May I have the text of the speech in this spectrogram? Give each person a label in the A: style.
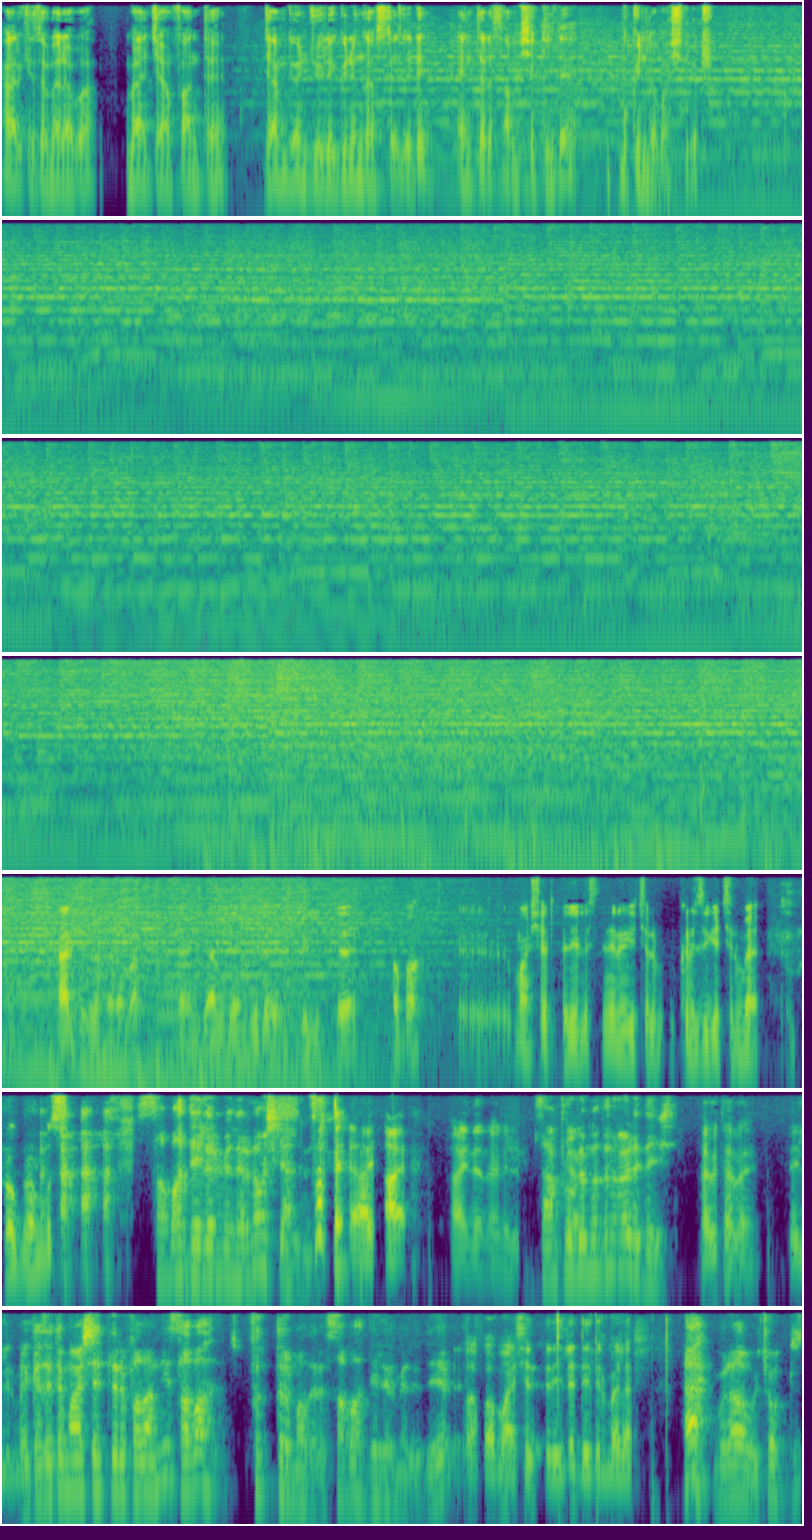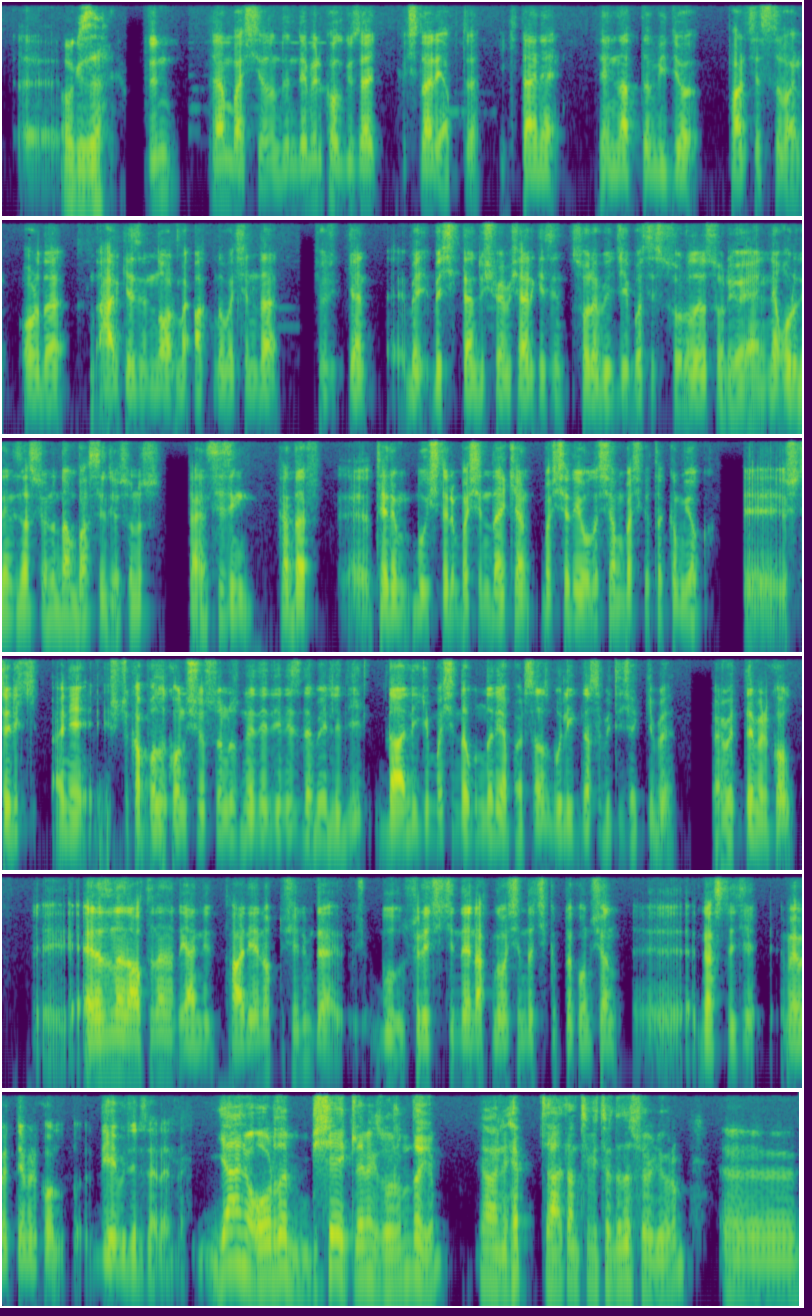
A: Herkese merhaba. Ben Cem Fante. Cem Göncü ile Günün Gazeteleri enteresan bir şekilde bugün de başlıyor. Herkese merhaba. Ee, Cem Genci ile birlikte sabah e, manşetleriyle siniri geçir, krizi geçirme programımız.
B: sabah delirmelerine hoş geldiniz.
A: ay, ay, aynen öyle.
B: Sen programın adını öyle değiştir.
A: Tabii tabii. Delirme.
B: Gazete manşetleri falan değil, sabah fıttırmaları, sabah delirmeleri diye.
A: Sabah manşetleriyle delirmeler.
B: Heh, bravo, çok güzel. Ee, o güzel.
A: Dünden başlayalım. Dün Demirkol güzel işler yaptı. İki tane senin attığın video parçası var. Orada herkesin normal aklı başında çocukken e, Be- Beşik'ten düşmemiş herkesin sorabileceği basit soruları soruyor. Yani ne organizasyonundan bahsediyorsunuz? Yani sizin kadar e, terim bu işlerin başındayken başarıya ulaşan başka takım yok. E, üstelik hani üstü kapalı konuşuyorsunuz ne dediğiniz de belli değil. Daha ligin başında bunları yaparsanız bu lig nasıl bitecek gibi. Mehmet Demirkol en azından altına yani tarihe not düşelim de bu süreç içinde en aklı başında çıkıp da konuşan e, gazeteci Mehmet Demirkol diyebiliriz herhalde.
B: Yani orada bir şey eklemek zorundayım. Yani hep zaten Twitter'da da söylüyorum. Ee,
